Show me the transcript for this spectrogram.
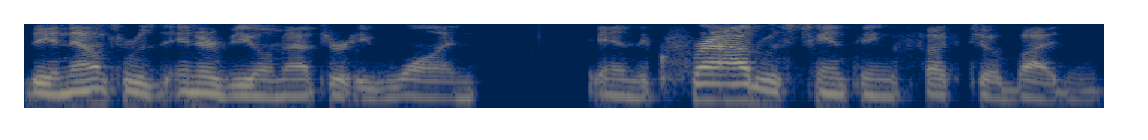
The announcer was interviewing him after he won, and the crowd was chanting "Fuck Joe Biden."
